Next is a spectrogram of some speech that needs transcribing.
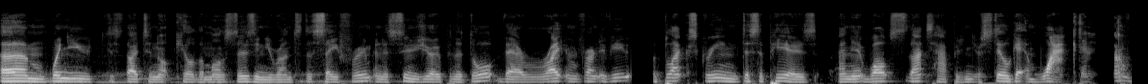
um, when you decide to not kill the monsters and you run to the safe room, and as soon as you open the door, they're right in front of you, the black screen disappears, and it, whilst that's happening, you're still getting whacked. And Oh,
